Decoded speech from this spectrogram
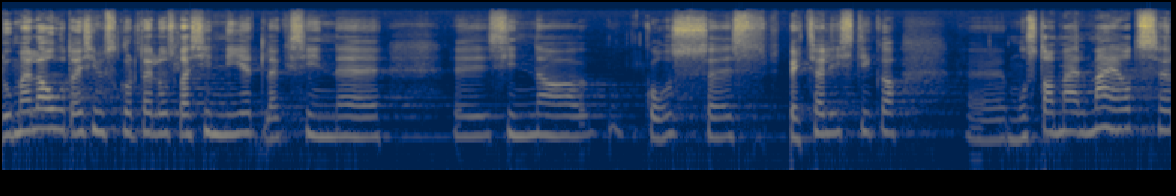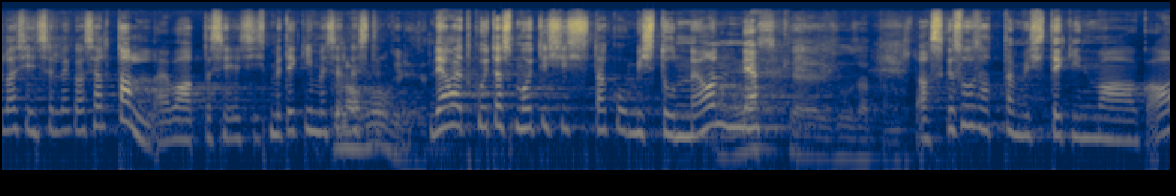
lumelauda esimest korda elus lasin nii, et läksin sinna koos spetsialistiga. Äh, Mustamäel mäe otsa ja lasin sellega sealt alla ja vaatasin ja siis me tegime sellest, jah, et kuidasmoodi siis nagu, mis tunne on ja laskesuusatamist tegin ma ka,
